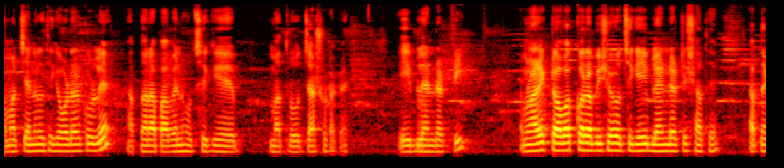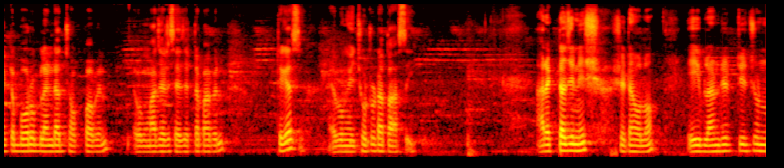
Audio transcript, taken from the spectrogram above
আমার চ্যানেল থেকে অর্ডার করলে আপনারা পাবেন হচ্ছে গিয়ে মাত্র চারশো টাকায়। এই ব্লেন্ডারটি এমন আরেকটা অবাক করা বিষয় হচ্ছে কি এই ব্লেন্ডারটির সাথে আপনি একটা বড় ব্লেন্ডার জগ পাবেন এবং মাঝারি সাইজেরটা পাবেন, ঠিক আছে? এবং এই ছোটোটা তো আছেই। আরেকটা জিনিস সেটা হলো, এই ব্লেন্ডারটির জন্য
